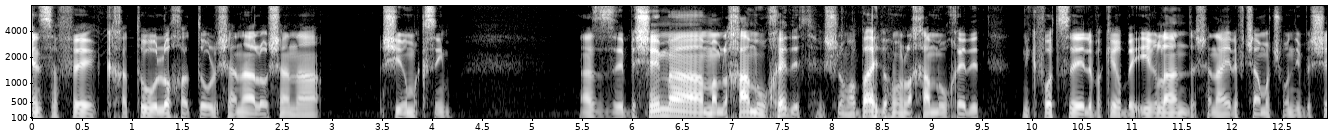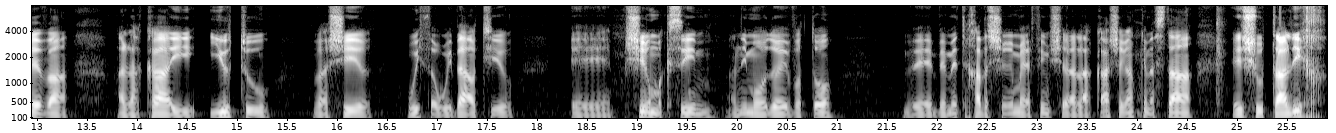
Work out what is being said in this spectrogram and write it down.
אין ספק, חתול, לא חתול, שנה, לא שנה, שיר מקסים. אז אה, בשם הממלכה המאוחדת, שלום הבית בממלכה המאוחדת, נקפוץ אה, לבקר באירלנד, השנה 1987, הלהקה היא U2 והשיר With or Without You, אה, שיר מקסים, אני מאוד אוהב אותו, ובאמת אחד השירים היפים של הלהקה, שגם כן עשתה איזשהו תהליך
